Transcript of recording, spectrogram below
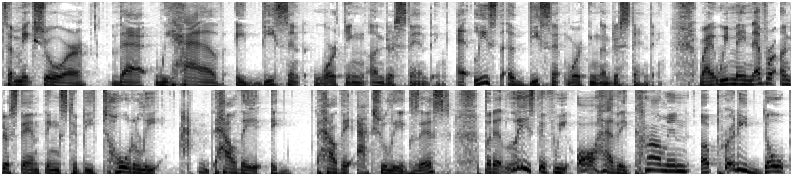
to make sure that we have a decent working understanding, at least a decent working understanding, right? We may never understand things to be totally how they how they actually exist, but at least if we all have a common, a pretty dope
